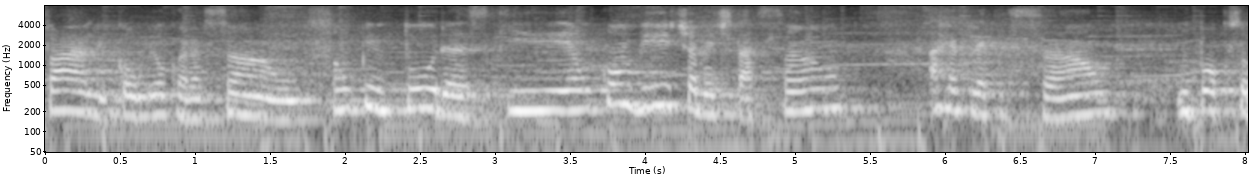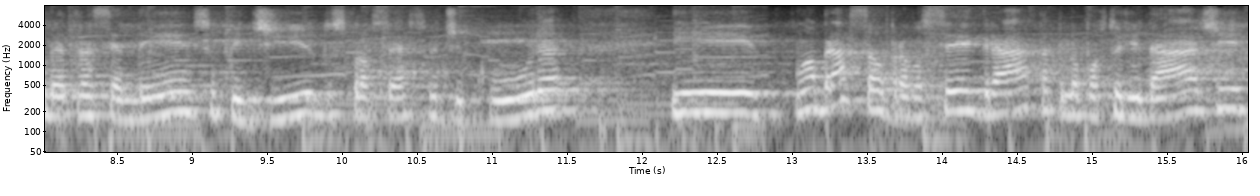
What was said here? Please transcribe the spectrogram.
Fale com o meu coração são pinturas que é um convite à meditação, à reflexão, um pouco sobre a transcendência, o pedido, os processos de cura. E um abração para você, grata pela oportunidade.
